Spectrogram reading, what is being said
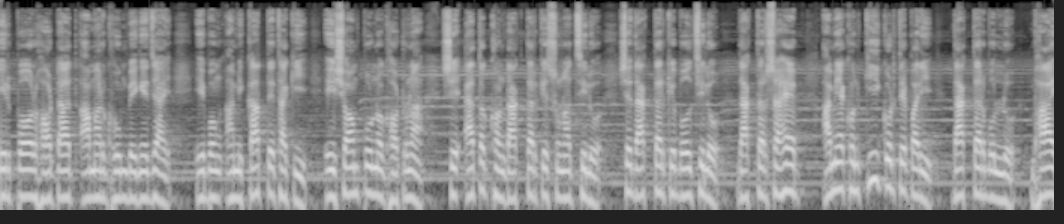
এরপর হঠাৎ আমার ঘুম ভেঙে যায় এবং আমি কাঁদতে থাকি। এই সম্পূর্ণ ঘটনা সে এতক্ষণ ডাক্তারকে শোনাচ্ছিল। সে ডাক্তারকে বলছিল, ডাক্তার সাহেব, আমি এখন কি করতে পারি? ডাক্তার বলল, ভাই,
